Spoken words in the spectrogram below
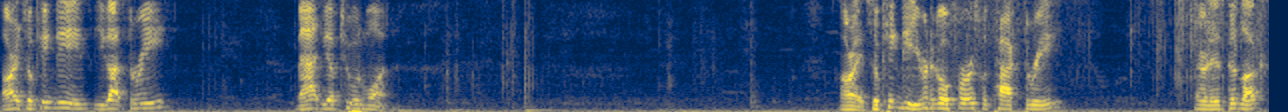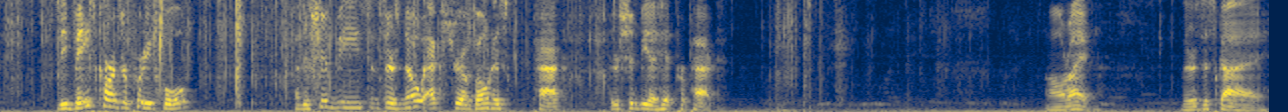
All right, so King D, you got three. Matt, you have two and one. All right, so King D, you're going to go first with pack three. There it is. Good luck. The base cards are pretty cool. And there should be, since there's no extra bonus pack, there should be a hit per pack. All right. There's this guy.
